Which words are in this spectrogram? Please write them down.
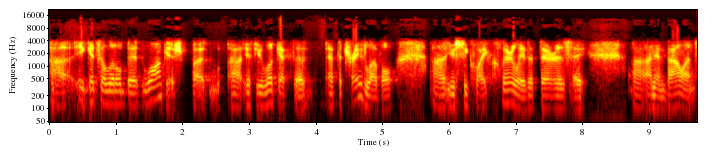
uh, it gets a little bit wonkish, but uh, if you look at the at the trade level, uh, you see quite clearly that there is a uh, an imbalance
